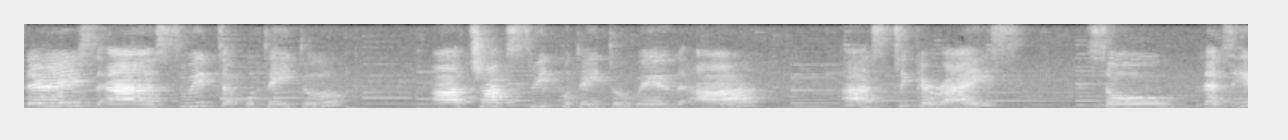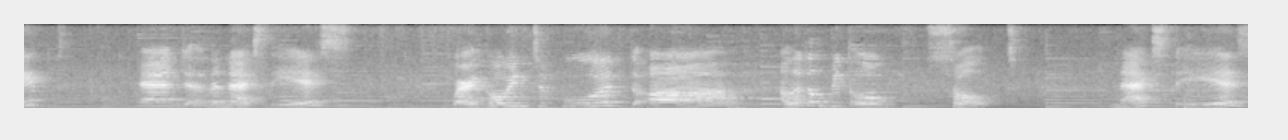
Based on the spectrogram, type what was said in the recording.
there is a sweet potato, a chopped sweet potato with a, a sticky rice. So that's it. And the next is we're going to put uh, a little bit of salt. Next is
